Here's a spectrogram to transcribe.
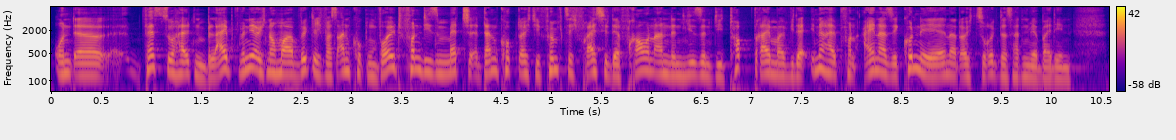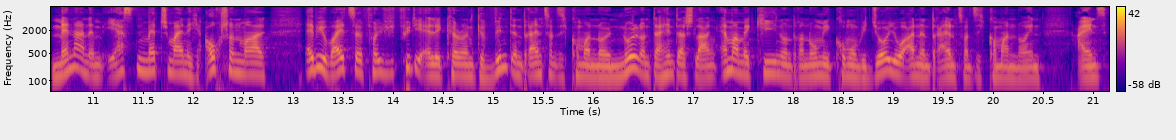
Und äh, festzuhalten bleibt, wenn ihr euch nochmal wirklich was angucken wollt von diesem Match, dann guckt euch die 50 Freistil der Frauen an, denn hier sind die Top 3 mal wieder innerhalb von einer Sekunde. Ihr erinnert euch zurück, das hatten wir bei den Männern im ersten Match, meine ich, auch schon mal. Abby Weitzel für die LA Current gewinnt in 23,90 und dahinter schlagen Emma McKean und Ranomi Kromowidjojo an in 23,91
